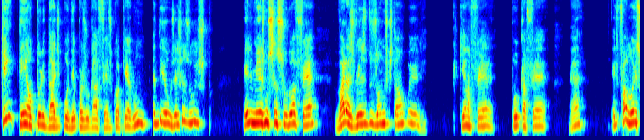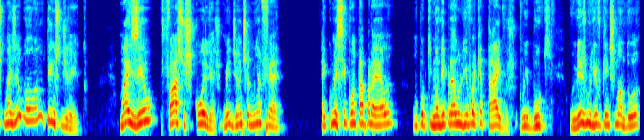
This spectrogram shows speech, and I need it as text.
Quem tem autoridade e poder para julgar a fé de qualquer um é Deus, é Jesus. Ele mesmo censurou a fé várias vezes dos homens que estavam com ele. Pequena fé, pouca fé. Né? Ele falou isso, mas eu não, eu não tenho esse direito. Mas eu faço escolhas mediante a minha fé. Aí comecei a contar para ela um pouquinho, mandei para ela o livro Aquetai-vos, no e-book, o mesmo livro que a gente mandou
